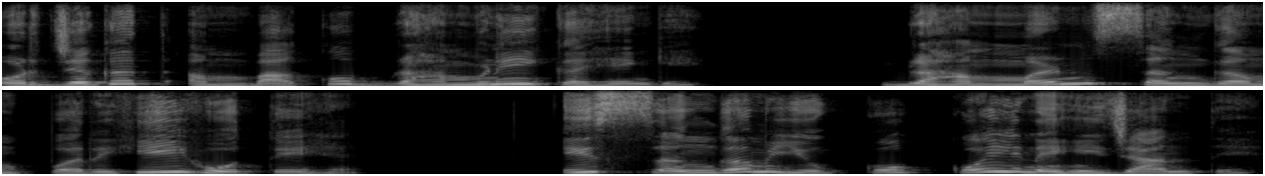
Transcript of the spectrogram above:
और जगत अम्बा को ब्राह्मणी कहेंगे। ब्राह्मण संगम पर ही होते हैं। इस संगम युग को कोई नहीं जानते।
